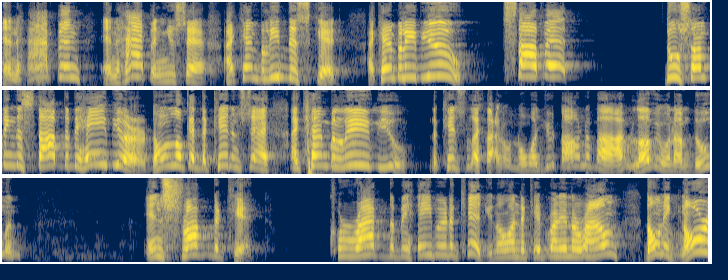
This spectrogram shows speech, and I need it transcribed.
and happen and happen. You say, I can't believe this kid. I can't believe you. Stop it. Do something to stop the behavior. Don't look at the kid and say, I can't believe you. The kid's like, I don't know what you're talking about. I'm loving what I'm doing. Instruct the kid. Correct the behavior of the kid. You know when the kid running around? Don't ignore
